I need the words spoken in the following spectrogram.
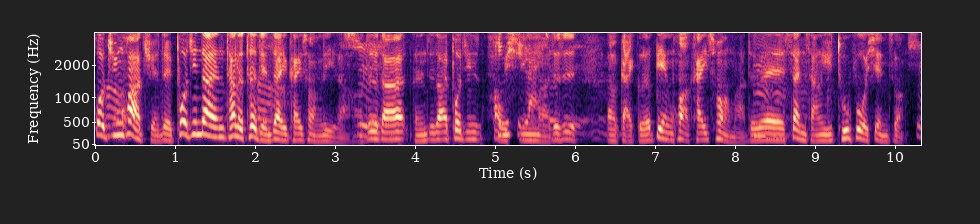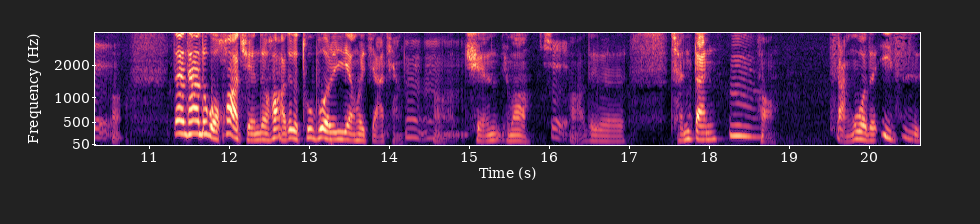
破军化权，对破军当然它的特点在于开创力啦，哦，这个大家可能知道，破军好新嘛，就是、就是、呃改革变化开创嘛，对不对？嗯、擅长于突破现状是。哦，但是他如果化权的话，这个突破的力量会加强，嗯嗯，哦，权有没有？是。啊，这个承担，嗯，好，掌握的意志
